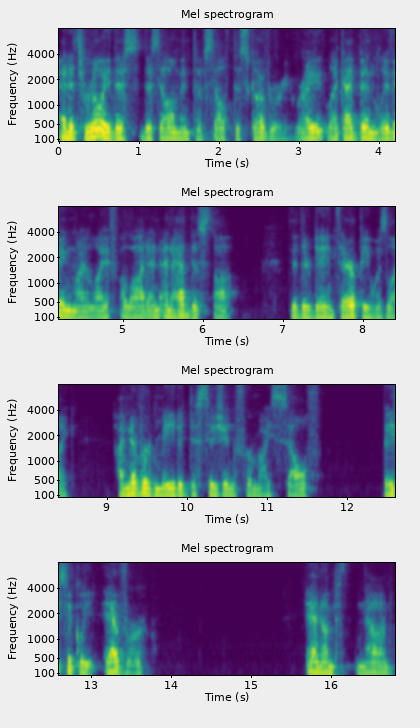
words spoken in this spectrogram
and it's really this this element of self-discovery, right? Like I've been living my life a lot and, and I had this thought the other day in therapy was like, I've never made a decision for myself basically ever. And I'm now I'm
